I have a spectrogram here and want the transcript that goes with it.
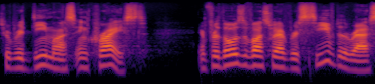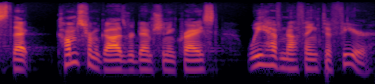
to redeem us in Christ. And for those of us who have received the rest that comes from God's redemption in Christ, we have nothing to fear.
